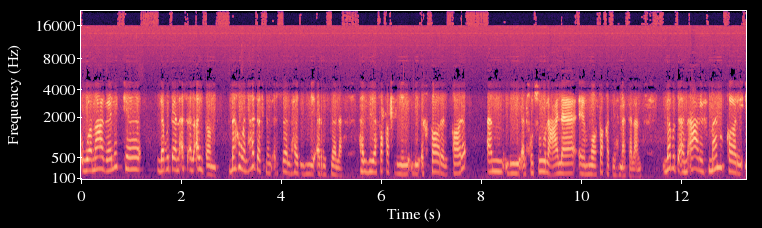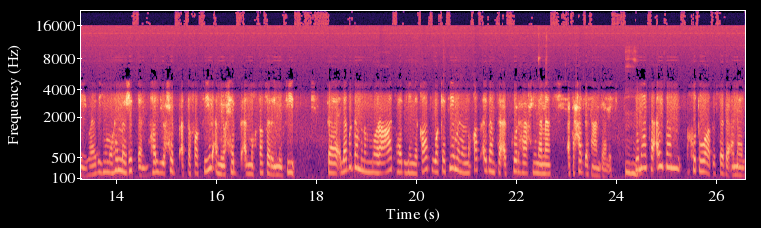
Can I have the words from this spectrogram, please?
ومع ذلك آه، لابد أن أسأل أيضا ما هو الهدف من إرسال هذه الرسالة؟ هل هي فقط لاخطار القارئ أم للحصول على آه، موافقته مثلا؟ لابد أن أعرف من قارئي وهذه مهمة جدا، هل يحب التفاصيل أم يحب المختصر المفيد؟ فلابد من مراعاة هذه النقاط وكثير من النقاط أيضا سأذكرها حينما أتحدث عن ذلك. هناك أيضا خطوات استاذه أمال.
